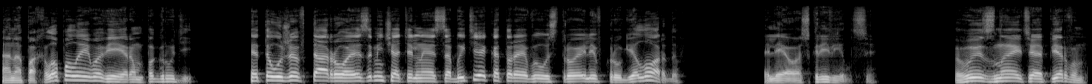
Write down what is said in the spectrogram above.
Она похлопала его веером по груди. «Это уже второе замечательное событие, которое вы устроили в круге лордов». Лео скривился. «Вы знаете о первом?»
